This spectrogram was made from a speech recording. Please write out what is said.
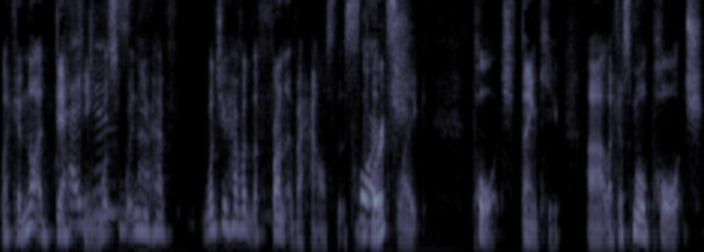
like a not a decking. What's Hedges? when you Oh. have what do you have at the front of a house that's Porch. like porch? Thank you. Uh, like a small porch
